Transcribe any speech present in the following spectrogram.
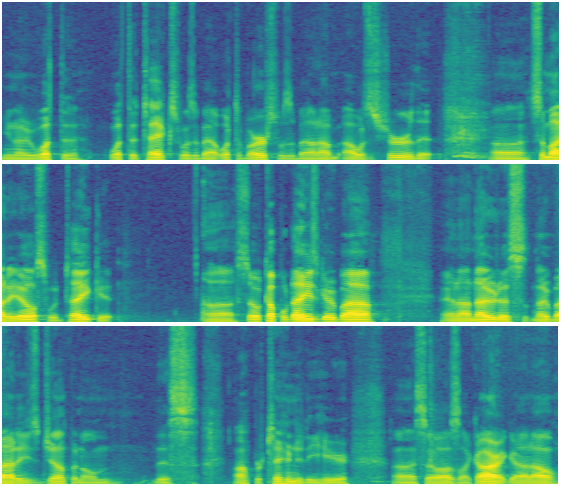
you know, what the what the text was about, what the verse was about. I, I was sure that uh, somebody else would take it. Uh, so a couple days go by, and I notice nobody's jumping on this opportunity here. Uh, so I was like, all right, God, I'll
